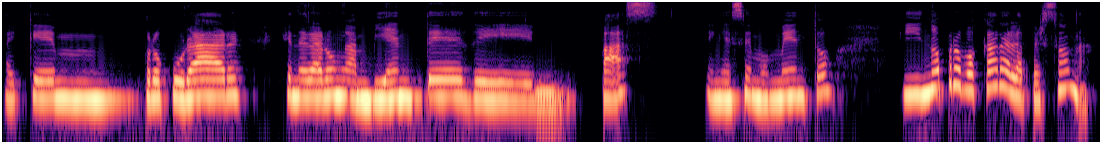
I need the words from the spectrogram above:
hay que mm, procurar generar un ambiente de paz en ese momento y no provocar a la persona,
